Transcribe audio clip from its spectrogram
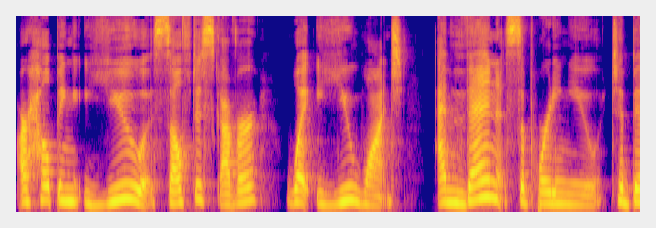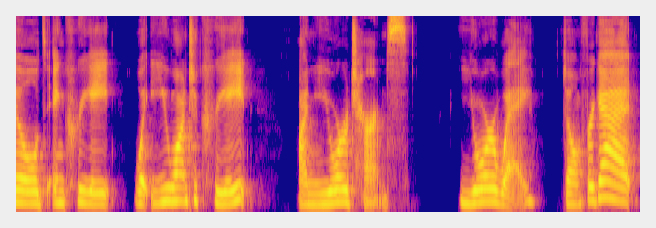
are helping you self discover what you want and then supporting you to build and create what you want to create on your terms, your way. Don't forget,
